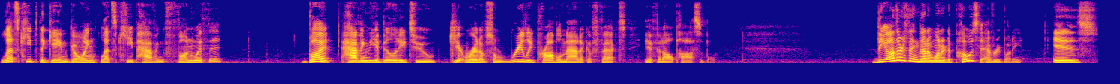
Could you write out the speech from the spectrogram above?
let's keep the game going, let's keep having fun with it, but having the ability to get rid of some really problematic effects if at all possible. The other thing that I wanted to pose to everybody is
